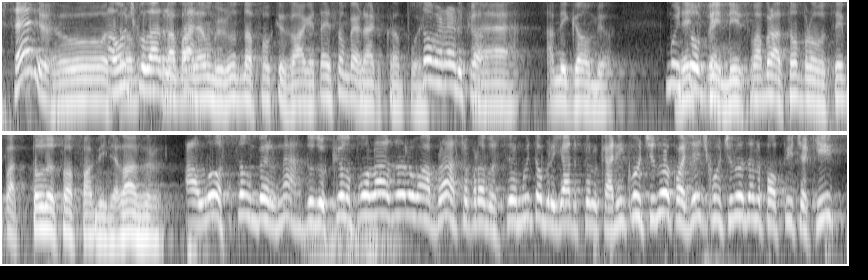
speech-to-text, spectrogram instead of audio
Sério? Eu Aonde que o Lázaro tá? Trabalhamos junto na Volkswagen, até em São Bernardo do Campo hoje. São Bernardo do Campo. É, amigão meu. Muito Gente bem. finíssima. Um abração para você e para toda a sua família, Lázaro. Alô, São Bernardo do Campo. Ô, Lázaro, um abraço para você. Muito obrigado pelo carinho. Continua com a gente, continua dando palpite aqui.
